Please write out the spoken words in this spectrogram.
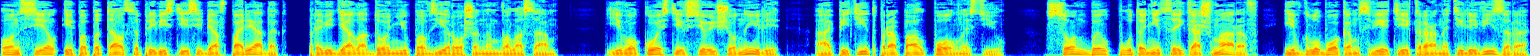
Он сел и попытался привести себя в порядок, проведя ладонью по взъерошенным волосам. Его кости все еще ныли, а аппетит пропал полностью. Сон был путаницей кошмаров, и в глубоком свете экрана телевизора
